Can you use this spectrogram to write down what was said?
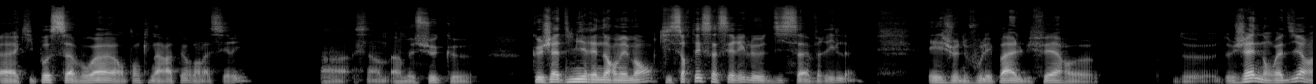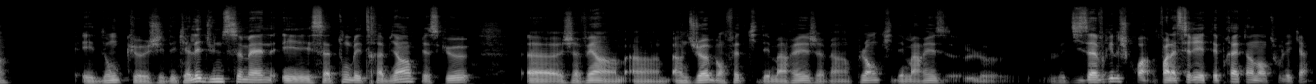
euh, qui pose sa voix en tant que narrateur dans la série. c'est un, monsieur que que j'admire énormément, qui sortait sa série le 10 avril, et je ne voulais pas lui faire euh, de, de gêne, on va dire. Et donc j'ai décalé d'une semaine, et ça tombait très bien parce que j'avais un, job en fait qui démarrait, j'avais un plan qui démarrait le, le 10 avril, je crois. Enfin, la série était prête hein, dans tous les cas.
